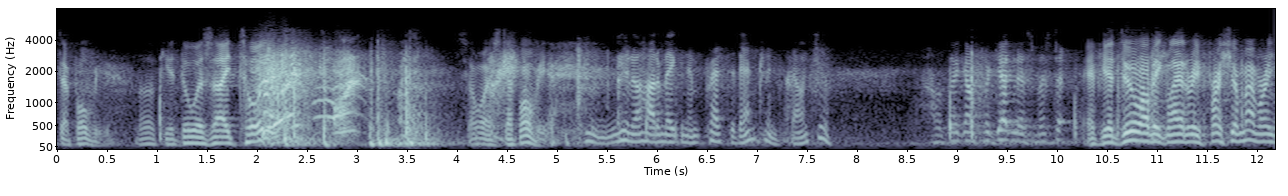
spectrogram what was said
step over you? Look, you do as I told you. So I step over you. Hmm, You know how to make an impressive entrance, don't you? I don't think I'm forgetting this, mister. If you do, I'll be glad to refresh your memory.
